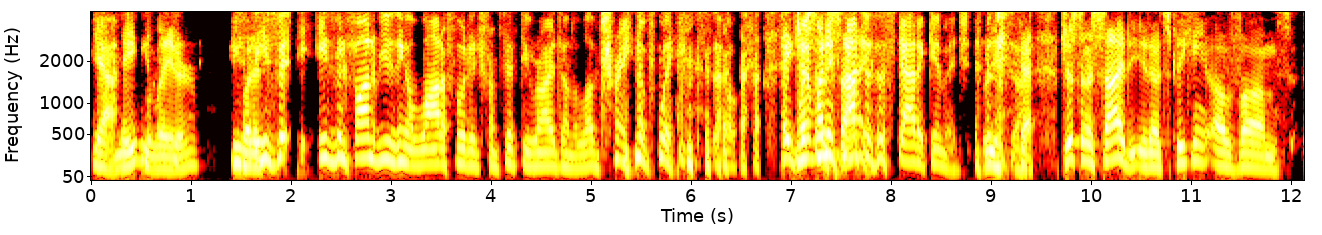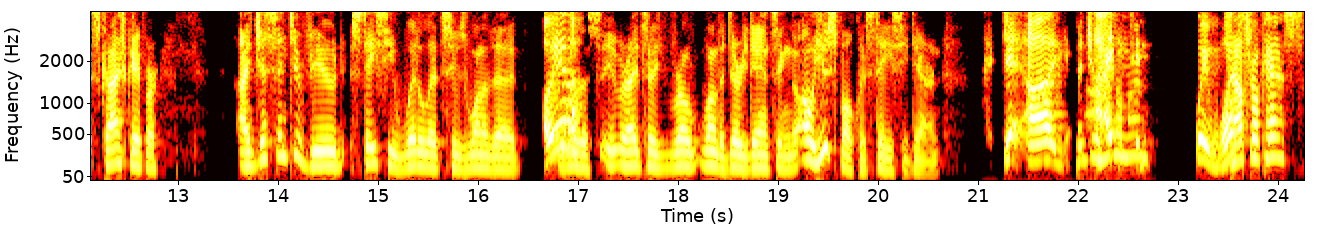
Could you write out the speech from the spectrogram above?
yeah, maybe later. He's but he's been he's been fond of using a lot of footage from 50 rides on the love train of late. So hey, just when, when it's not just a static image. yeah, so. just an aside, you know, speaking of um, skyscraper, I just interviewed Stacy Widelitz, who's one of the oh yeah the, right. So he wrote one of the Dirty Dancing. Oh, you spoke with Stacy, Darren. Yeah, uh, did you have I, him on? Wait, what? Paltrocast?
